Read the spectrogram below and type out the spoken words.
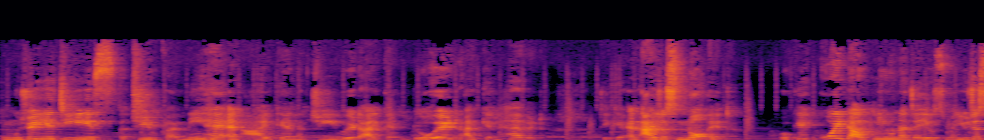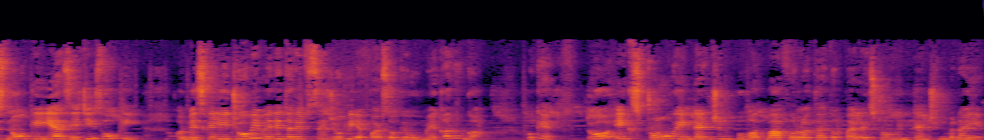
कि मुझे ये चीज़ अचीव करनी है and I can achieve it I can do it I can have it ठीक है? And I just know it okay कोई डाउट नहीं होना चाहिए उसमें। यू जस्ट नो कि यस ये चीज़ होगी। और मैं इसके लिए जो भी मेरी तरफ़ से जो भी एफर्ट्स होंगे वो मैं करूँगा ओके okay? तो एक स्ट्रॉन्ग इंटेंशन बहुत पावरफुल होता है तो पहले स्ट्रॉन्ग इंटेंशन बनाइए।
